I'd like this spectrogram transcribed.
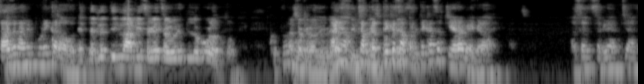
सहा जण आम्ही पुणेकर आहोत. त्यातल्या तीनला आम्ही सगळे चळवळीतले लोक ओळखतो. आणि आमचा प्रत्येकाचा. प्रत्येकाचा चेहरा वेगळा आहे. असं सगळे आमची आज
